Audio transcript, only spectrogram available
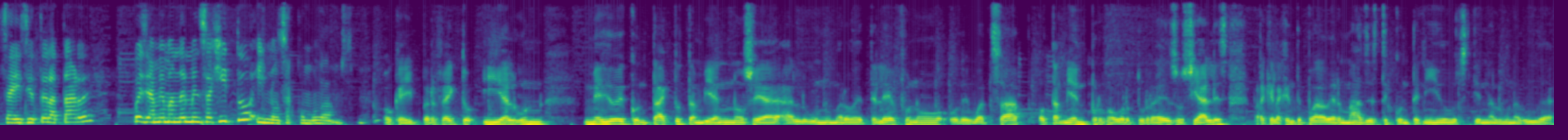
6, 7 de la tarde, pues ya me manda el mensajito y nos acomodamos. Ok, perfecto. ¿Y algún medio de contacto también, no sea algún número de teléfono o de WhatsApp, o también, por favor, tus redes sociales para que la gente pueda ver más de este contenido si tienen alguna duda.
